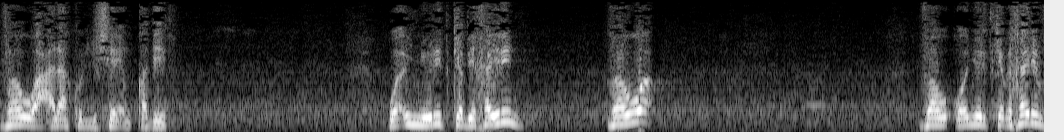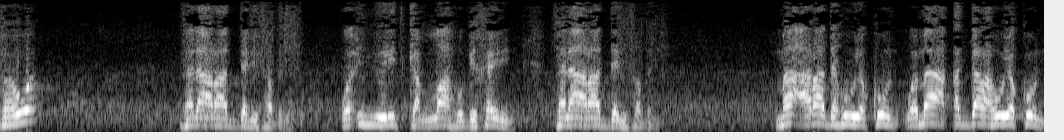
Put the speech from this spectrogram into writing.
فهو على كل شيء قدير. وإن يردك بخير فهو وإن يردك بخير فهو فلا راد لفضله. وإن يردك الله بخير فلا راد لفضله. ما أراده يكون وما قدره يكون.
